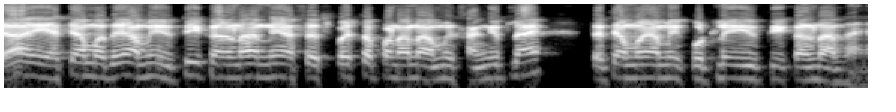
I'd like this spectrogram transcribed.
त्या याच्यामध्ये आम्ही युती करणार नाही असं स्पष्टपणानं आम्ही सांगितलंय. त्याच्यामुळे आम्ही कुठलीही युती करणार नाही.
